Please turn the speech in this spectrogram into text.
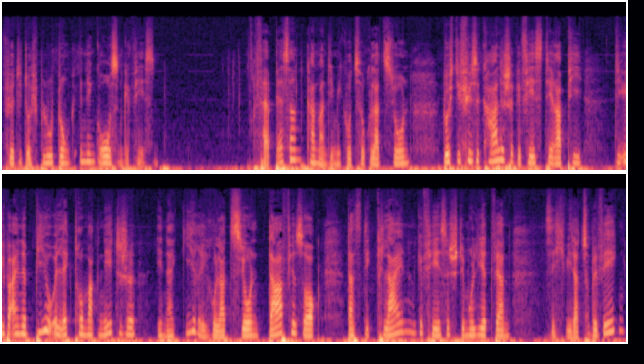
für die Durchblutung in den großen Gefäßen. Verbessern kann man die Mikrozirkulation durch die physikalische Gefäßtherapie, die über eine bioelektromagnetische Energieregulation dafür sorgt, dass die kleinen Gefäße stimuliert werden, sich wieder zu bewegen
